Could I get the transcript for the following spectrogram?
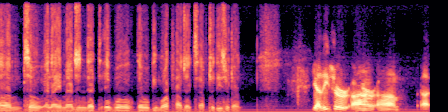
um, so and I imagine that it will there will be more projects after these are done. Yeah, these are our um, uh,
